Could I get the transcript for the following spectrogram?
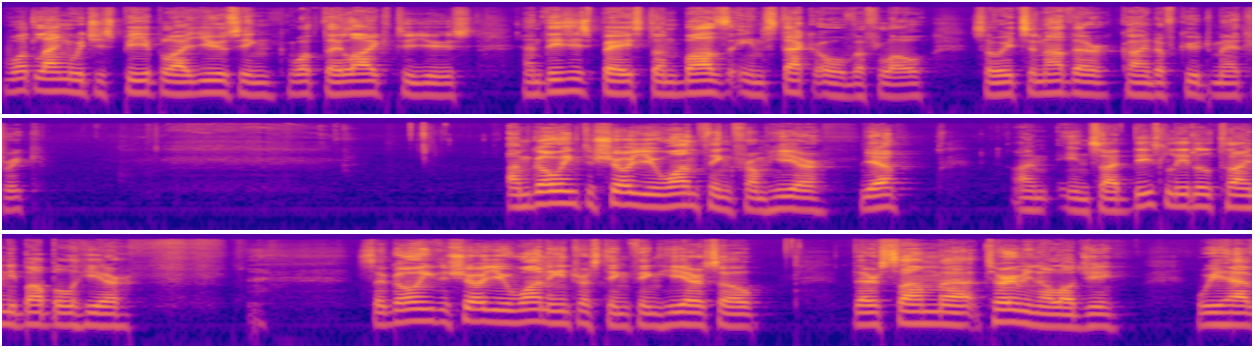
what languages people are using, what they like to use, and this is based on buzz in Stack Overflow, so it's another kind of good metric. I'm going to show you one thing from here. Yeah, I'm inside this little tiny bubble here. so going to show you one interesting thing here. So there's some uh, terminology we have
